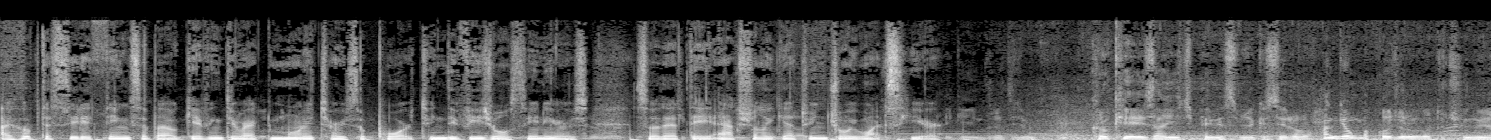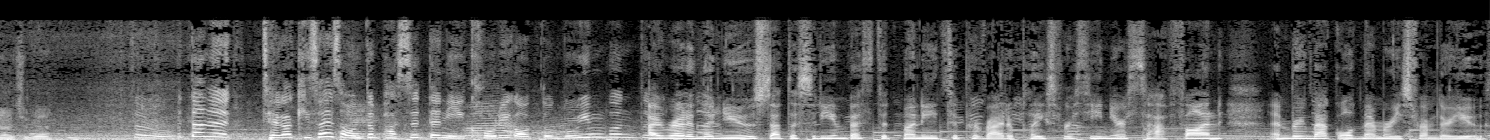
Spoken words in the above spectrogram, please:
I hope the city thinks about giving direct monetary support to individual seniors so that they actually get to enjoy what's here. 개인들한테 좀 그렇게 예산이 집행됐으면 좋겠어요. 이런 환경 바꿔주는 것도 중요하지만 일단은 제가 기사에서 언뜻 봤을 때는 이 거리가 어떤 노인분들 I read in the news that the city invested money to provide a place for seniors to have fun and bring back old memories from their youth.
